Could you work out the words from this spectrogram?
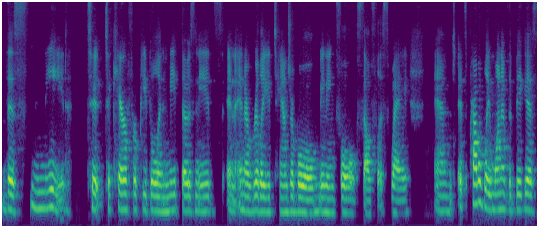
this need to to care for people and meet those needs in in a really tangible, meaningful, selfless way. And it's probably one of the biggest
